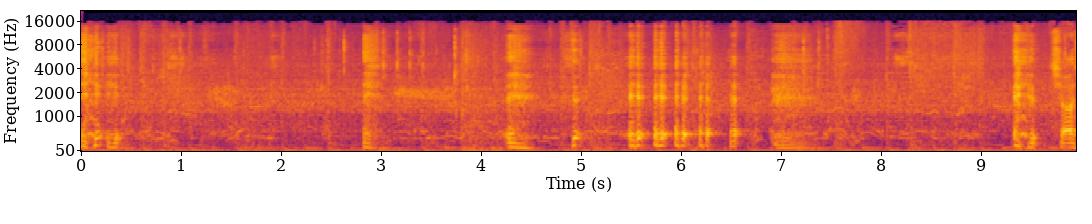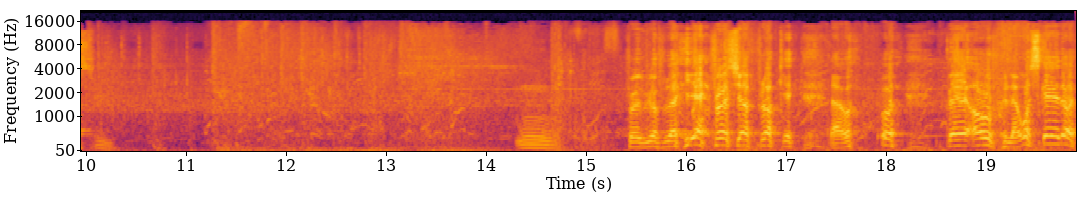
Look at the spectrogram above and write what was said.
Trust me. Mm. First you're like, yeah, first you're blocking. Like, bare open. Like, what's going on?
